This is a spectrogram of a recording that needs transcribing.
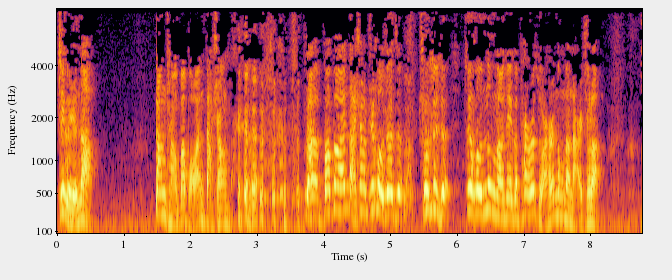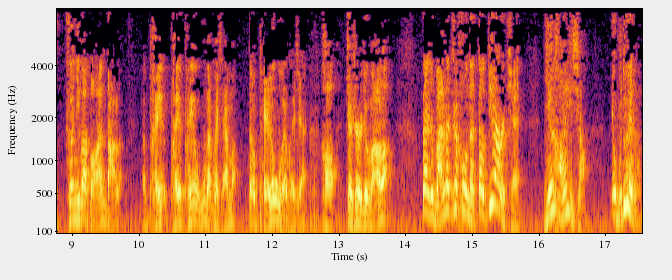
这个人呐，当场把保安打伤，把 把保安打伤之后，这这说最最最后弄到那个派出所还是弄到哪儿去了？说你把保安打了，赔赔赔五百块钱嘛，都赔了五百块钱，好，这事儿就完了。但是完了之后呢，到第二天，银行一想，又不对了，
